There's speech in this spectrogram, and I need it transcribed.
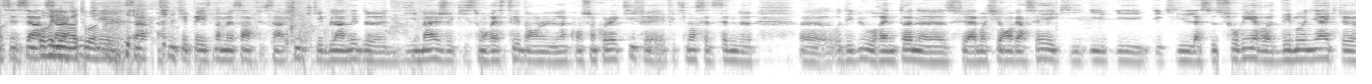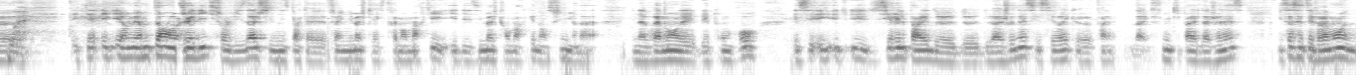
c'est un, un, film qui est non mais c'est un, film qui est blindé d'images qui sont restées dans l'inconscient collectif. Et effectivement, cette scène de euh, au début où Renton euh, se fait à moitié renverser et qu'il a ce sourire démoniaque. Ouais et, en même temps angélique sur le visage, c'est une histoire, qui enfin une image qui a extrêmement marqué. Et des images qui ont marqué dans ce film, il y en a, il y en a vraiment des, des tombereaux. Et, et, Cyril parlait de, de, de, la jeunesse, et c'est vrai que, enfin, un film qui parlait de la jeunesse. Et ça, c'était vraiment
